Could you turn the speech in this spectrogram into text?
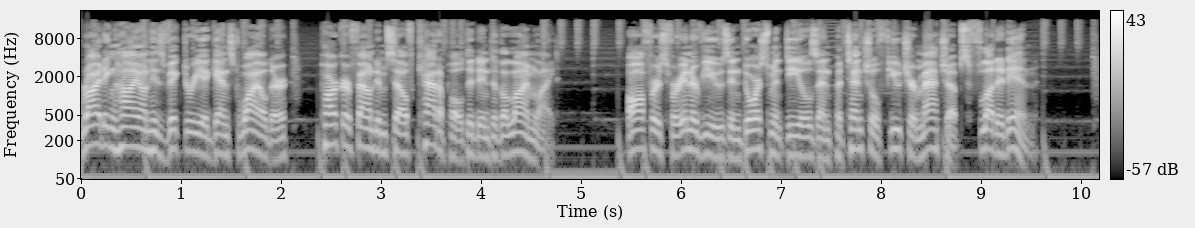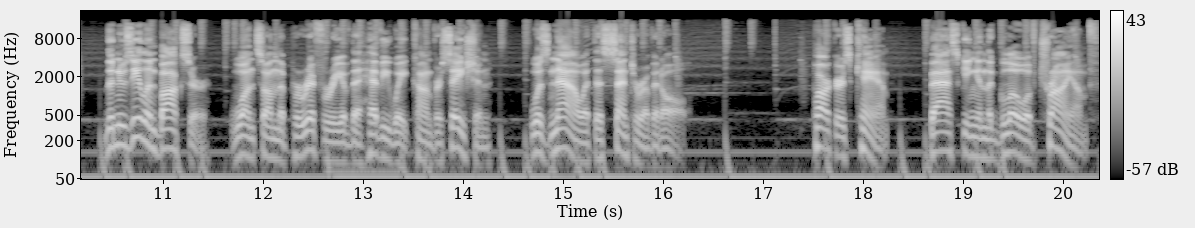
Riding high on his victory against Wilder, Parker found himself catapulted into the limelight. Offers for interviews, endorsement deals, and potential future matchups flooded in. The New Zealand boxer, once on the periphery of the heavyweight conversation, was now at the center of it all. Parker's camp, basking in the glow of triumph,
